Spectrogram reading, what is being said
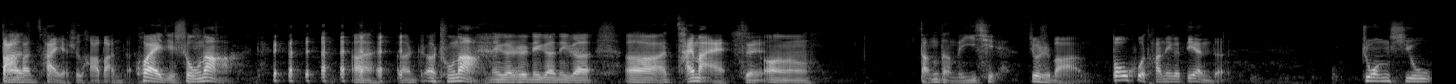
大呃拌菜也是他拌的，会计收纳，哎啊呃出纳，那个是那个那个呃采买，对，嗯等等的一切。就是吧包括他那个店的装修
